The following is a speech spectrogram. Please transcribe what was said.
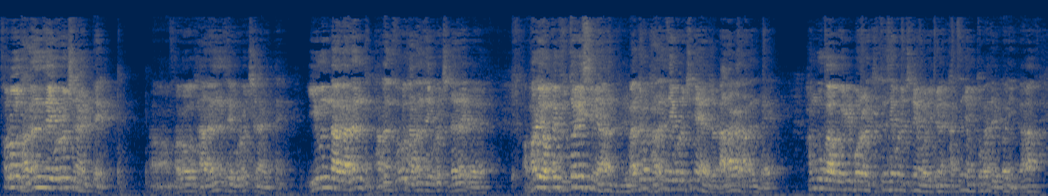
서로 다른 색으로 칠할 때, 어, 서로 다른 색으로 칠할 때, 이웃 나라는 다른, 서로 다른 칠해야 돼요. 아, 바로 옆에 붙어 있으면 일반적으로 다른 색으로 칠해야죠. 나라가 다른데. 한국하고 일본을 같은 색으로 칠해버리면 같은 영토가 될 거니까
